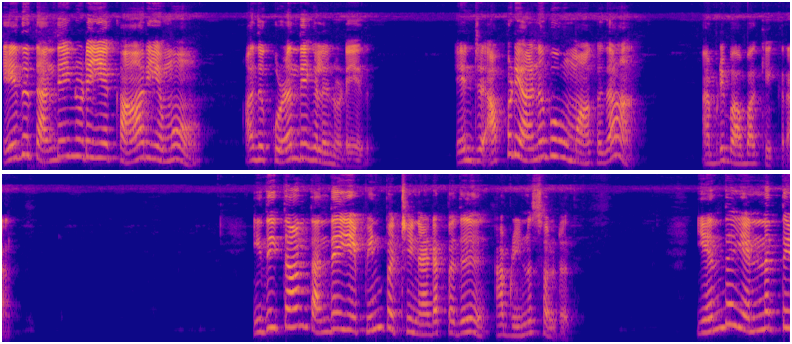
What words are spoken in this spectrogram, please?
எது தந்தையினுடைய காரியமோ அது குழந்தைகளினுடையது. என்று அப்படி அனுபவமாக அப்படி பாபா கேட்குறாங்க இதைத்தான் தந்தையை பின்பற்றி நடப்பது அப்படின்னு சொல்றது. எந்த எண்ணத்தை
